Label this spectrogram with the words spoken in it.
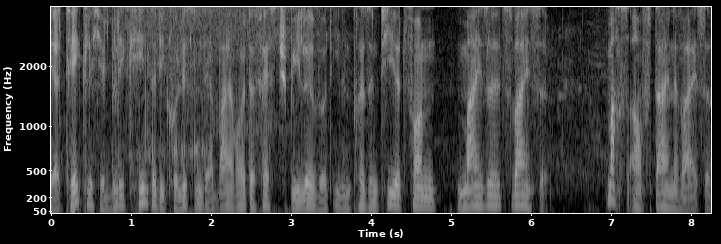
Der tägliche Blick hinter die Kulissen der Bayreuther Festspiele wird Ihnen präsentiert von Meisels Weiße. Mach's auf deine Weise.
